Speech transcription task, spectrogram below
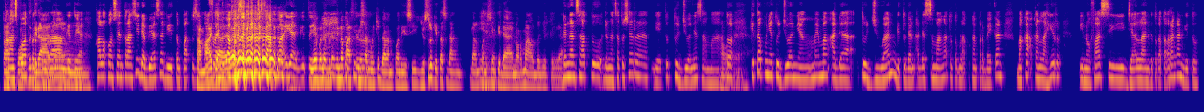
Transport transport berkurang ada. gitu ya Hmm. kalau konsentrasi udah biasa di tempat Sama offline aja, juga konsentrasi sama ya gitu Ya ya benar-benar inovasi Betul. bisa muncul dalam kondisi justru kita sedang dalam kondisi Iya. yang tidak normal begitu ya. dengan satu dengan satu syarat yaitu tujuannya sama atau Oke. kita punya tujuan yang memang ada tujuan gitu dan ada semangat untuk melakukan perbaikan maka akan lahir inovasi jalan gitu kata orang kan gitu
